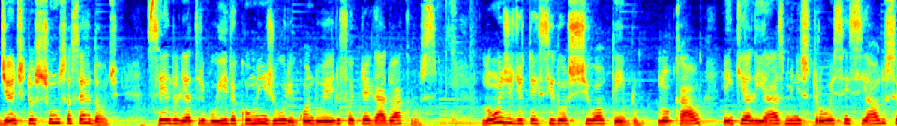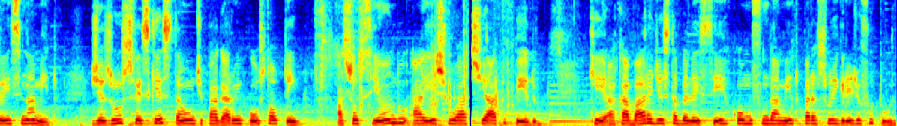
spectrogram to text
diante do sumo sacerdote, sendo-lhe atribuída como injúria quando ele foi pregado à cruz. Longe de ter sido hostil ao templo, local em que, aliás, ministrou o essencial do seu ensinamento, Jesus fez questão de pagar o imposto ao templo, associando a este o ato Pedro que acabara de estabelecer como fundamento para sua igreja futura,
